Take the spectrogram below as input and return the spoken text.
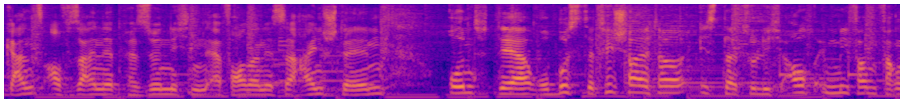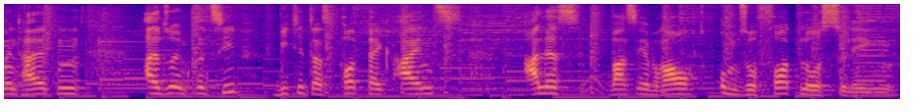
ganz auf seine persönlichen Erfordernisse einstellen. Und der robuste Tischhalter ist natürlich auch im Lieferumfang enthalten. Also im Prinzip bietet das Podpack 1 alles, was ihr braucht, um sofort loszulegen.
